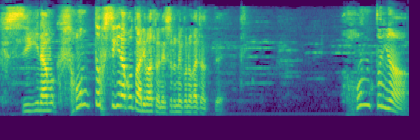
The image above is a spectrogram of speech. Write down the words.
不思議なも、ほんと不思議なことありますよね、白猫のガチャって。本当にな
